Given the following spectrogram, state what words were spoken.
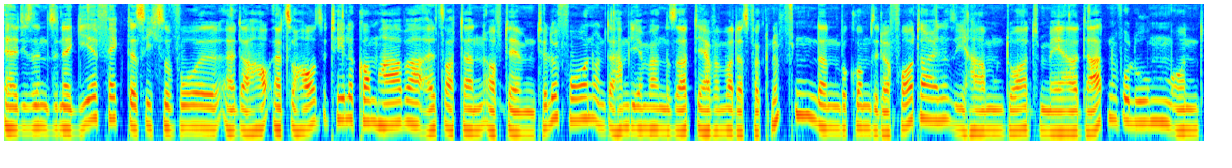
äh, diesen Synergieeffekt, dass ich sowohl äh, da, äh, zu Hause Telekom habe, als auch dann auf dem Telefon. Und da haben die irgendwann gesagt, ja, wenn wir das verknüpfen, dann bekommen sie da Vorteile. Sie haben dort mehr Datenvolumen und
